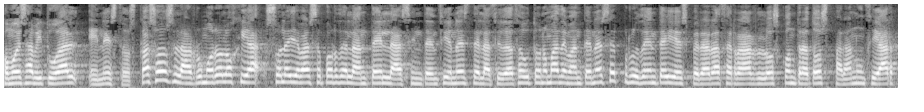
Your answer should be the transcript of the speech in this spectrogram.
Como es habitual en estos casos, la rumorología suele llevarse por delante las intenciones de la ciudad autónoma de mantenerse prudente y esperar a cerrar los contratos para anunciar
